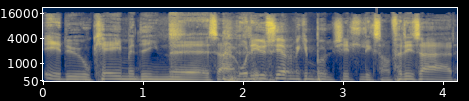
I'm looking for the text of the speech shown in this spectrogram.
Är du okej med din... Eh, så här. Och det är ju så jävla mycket bullshit liksom. För det är så här,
